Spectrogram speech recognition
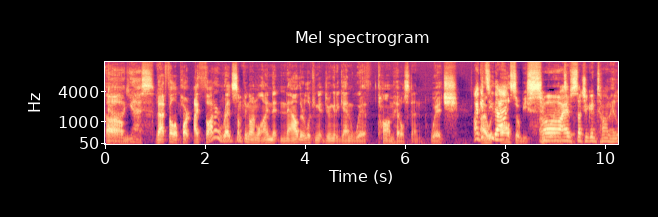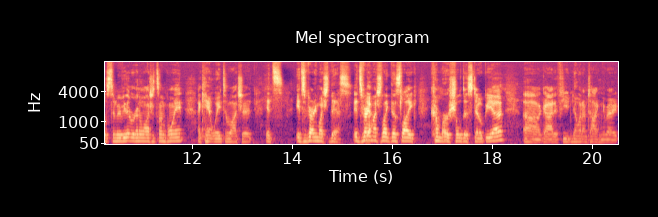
God, um, yes. that fell apart. I thought I read something online that now they're looking at doing it again with Tom Hiddleston, which I can see would that. also be super. Oh, I have such a good Tom Hiddleston movie that we're going to watch at some point. I can't wait to watch it. It's it's very much this. It's very Yeah. much like this like commercial dystopia. Oh god, if you know what I'm talking about,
